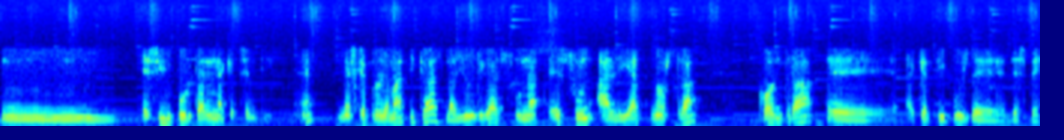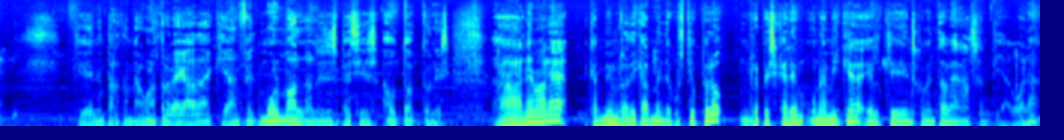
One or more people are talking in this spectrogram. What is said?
mm, és important en aquest sentit. Eh? Més que problemàtiques, la llúdriga és, una, és un aliat nostre contra eh, aquest tipus d'espècies. De, que n'hem parlat també alguna altra vegada, que han fet molt mal a les espècies autòctones. Anem ara, canviem radicalment de qüestió, però repescarem una mica el que ens comentava ara el Santiago. Ara.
